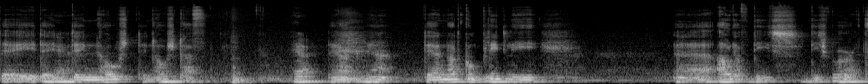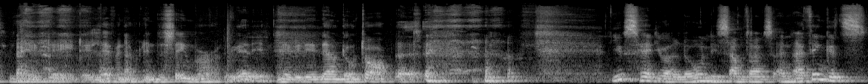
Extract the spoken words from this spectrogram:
They they, yeah. they know they know stuff. Yeah. They are, yeah. They are not completely uh, out of these these world. They, they, they live in, in the same world. Really? Maybe they don't, don't talk. you said you are lonely sometimes, and I think it's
